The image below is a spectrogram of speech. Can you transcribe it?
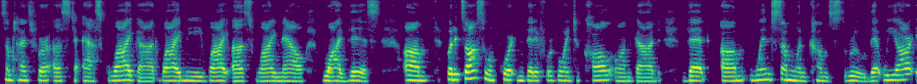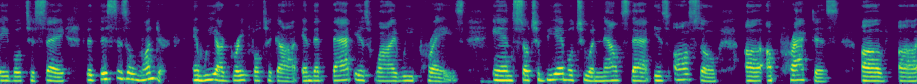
sometimes for us to ask, why God, why me, why us, why now, why this? Um, but it's also important that if we're going to call on God, that um, when someone comes through, that we are able to say that this is a wonder and we are grateful to God and that that is why we praise. And so to be able to announce that is also uh, a practice of uh,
